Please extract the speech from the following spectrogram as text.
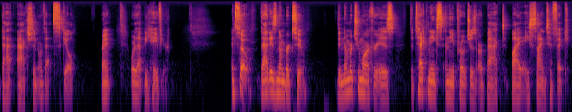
that action or that skill, right? Or that behavior. And so that is number two. The number two marker is the techniques and the approaches are backed by a scientific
